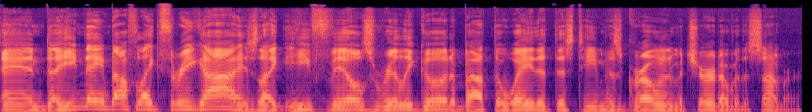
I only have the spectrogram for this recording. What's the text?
And uh, he named off like three guys. Like he feels really good about the way that this team has grown and matured over the summer.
